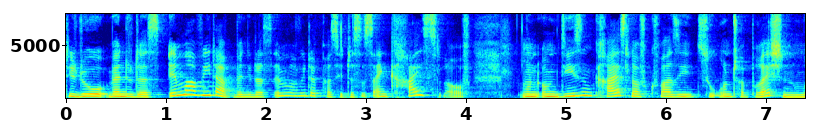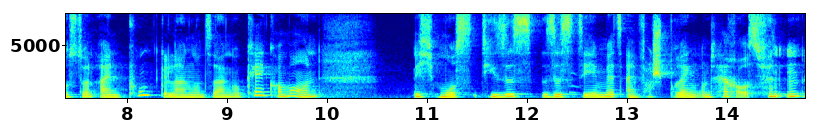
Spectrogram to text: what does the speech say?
die du, wenn du das immer wieder, wenn dir das immer wieder passiert, das ist ein Kreislauf. Und um diesen Kreislauf quasi zu unterbrechen, musst du an einen Punkt gelangen und sagen, okay, come on, ich muss dieses System jetzt einfach sprengen und herausfinden,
